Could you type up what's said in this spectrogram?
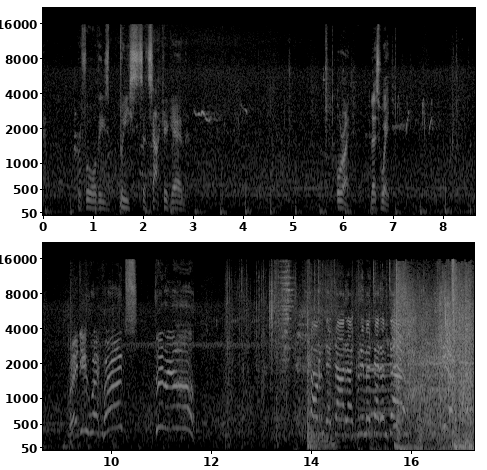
before these beasts attack again. All right, let's wait. Ready, weapons? There they are!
